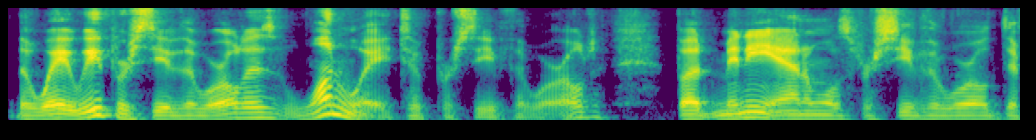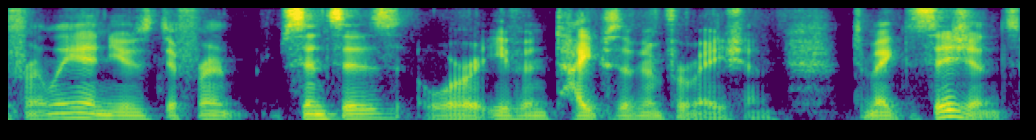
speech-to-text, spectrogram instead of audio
the way we perceive the world is one way to perceive the world, but many animals perceive the world differently and use different senses or even types of information to make decisions.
